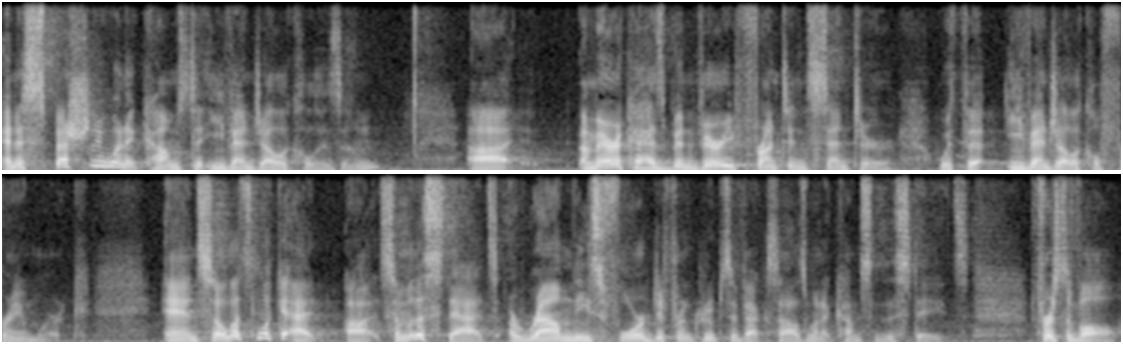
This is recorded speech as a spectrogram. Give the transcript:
And especially when it comes to evangelicalism, uh, America has been very front and center with the evangelical framework. And so let's look at uh, some of the stats around these four different groups of exiles when it comes to the States. First of all,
